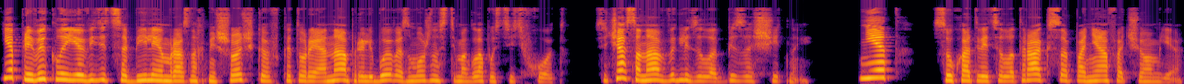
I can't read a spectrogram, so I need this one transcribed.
Я привыкла ее видеть с обилием разных мешочков, которые она при любой возможности могла пустить в ход. Сейчас она выглядела беззащитной. «Нет», — сухо ответила Тракса, поняв, о чем я.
